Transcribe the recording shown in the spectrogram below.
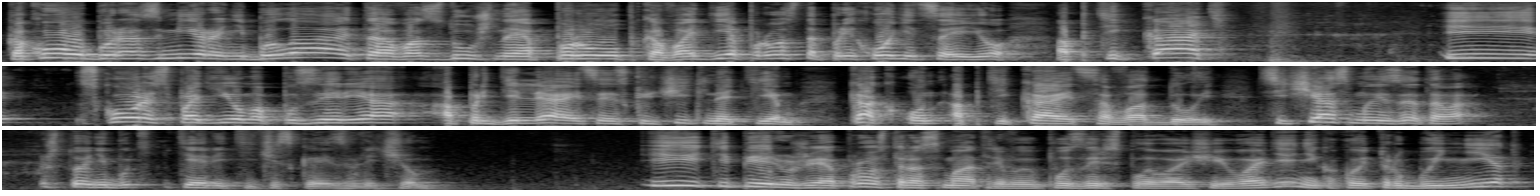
Какого бы размера ни была эта воздушная пробка, в воде просто приходится ее обтекать. И скорость подъема пузыря определяется исключительно тем, как он обтекается водой. Сейчас мы из этого что-нибудь теоретическое извлечем. И теперь уже я просто рассматриваю пузырь, всплывающий в воде, никакой трубы нет.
